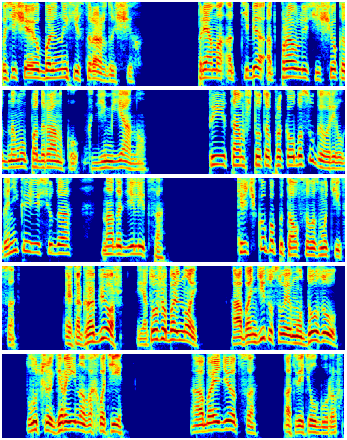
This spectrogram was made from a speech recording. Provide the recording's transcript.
Посещаю больных и страждущих. Прямо от тебя отправлюсь еще к одному подранку, к Демьяну. Ты там что-то про колбасу говорил? Гони-ка ее сюда. Надо делиться. Кричко попытался возмутиться. Это грабеж. Я тоже больной. А бандиту своему дозу лучше героина захвати. Обойдется, ответил Гуров.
